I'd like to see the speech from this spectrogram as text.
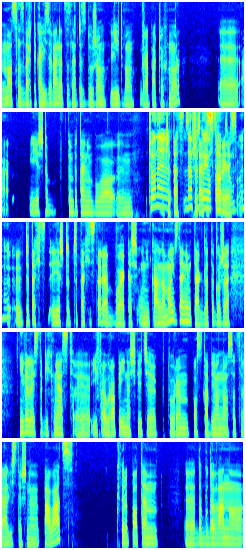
mocno zwertykalizowane, to znaczy z dużą liczbą drapaczy chmur. A jeszcze w tym pytaniu było czy one czy ta, zawsze czy ta stoją historia w jest, mhm. Y, y, czy ta, jeszcze, czy ta historia była jakaś unikalna? Moim zdaniem tak, dlatego że niewiele jest takich miast y, i w Europie, i na świecie, którym postawiono socrealistyczny pałac, który potem dobudowano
